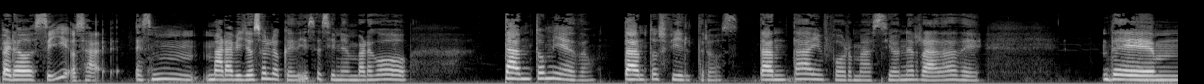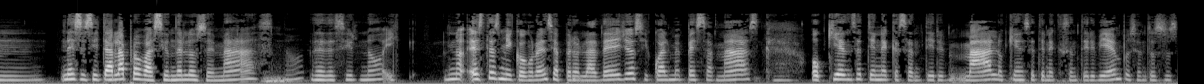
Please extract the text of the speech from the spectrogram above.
Pero sí, o sea, es maravilloso lo que dices. Sin embargo, tanto miedo, tantos filtros, tanta información errada de de mm, necesitar la aprobación de los demás, ¿no? De decir no y no, esta es mi congruencia, pero la de ellos y cuál me pesa más, o quién se tiene que sentir mal, o quién se tiene que sentir bien, pues entonces,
